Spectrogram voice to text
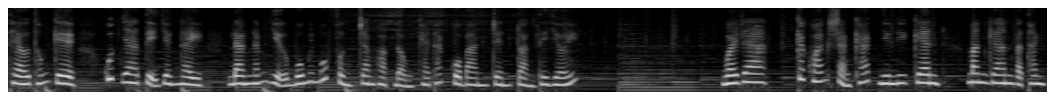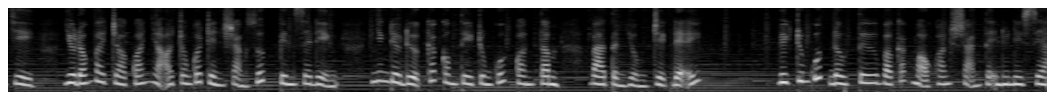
Theo thống kê, quốc gia tỷ dân này đang nắm giữ 41% hoạt động khai thác coban trên toàn thế giới. Ngoài ra, các khoáng sản khác như niken, mangan và than chì dù đóng vai trò quá nhỏ trong quá trình sản xuất pin xe điện nhưng đều được các công ty Trung Quốc quan tâm và tận dụng triệt để. Việc Trung Quốc đầu tư vào các mỏ khoáng sản tại Indonesia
